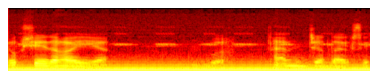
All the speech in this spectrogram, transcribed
Yok şey daha iyi ya. Bu. Hem can daha yüksek.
